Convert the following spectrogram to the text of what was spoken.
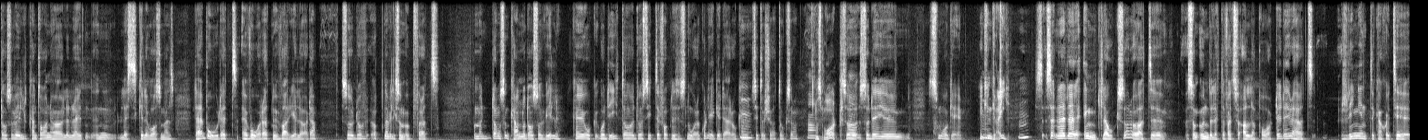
de som vill kan ta en öl eller en, en läsk eller vad som helst. Det här bordet är vårat nu varje lördag. Så då öppnar vi liksom upp för att ja, men de som kan och de som vill kan ju åka, gå dit och då sitter förhoppningsvis några kollegor där och kan Mm. sitta och köta också. Ja. Smart. Så, Ja. så det är ju små grejer. Vilken Mm. grej. Mm. Sen är det enkla också då att eh, som underlättar faktiskt för alla parter det är ju det här att ring inte kanske till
